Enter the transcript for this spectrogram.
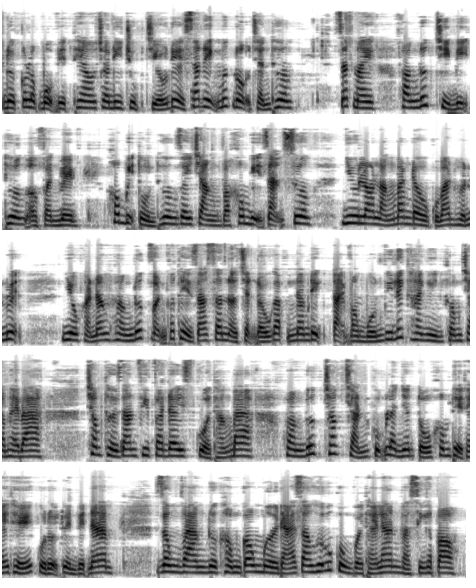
được câu lạc bộ Viettel cho đi chụp chiếu để xác định mức độ chấn thương. Rất may, Hoàng Đức chỉ bị thương ở phần mềm, không bị tổn thương dây chằng và không bị dạn xương như lo lắng ban đầu của ban huấn luyện. Nhiều khả năng Hoàng Đức vẫn có thể ra sân ở trận đấu gặp Nam Định tại vòng 4 V-League 2023. Trong thời gian FIFA Days của tháng 3, Hoàng Đức chắc chắn cũng là nhân tố không thể thay thế của đội tuyển Việt Nam. Rồng vàng được Hồng Kông mời đá giao hữu cùng với Thái Lan và Singapore.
